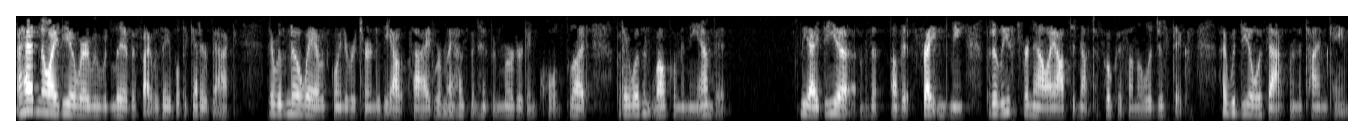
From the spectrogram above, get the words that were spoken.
I had no idea where we would live if I was able to get her back. There was no way I was going to return to the outside where my husband had been murdered in cold blood, but I wasn't welcome in the ambit. The idea of, the, of it frightened me, but at least for now I opted not to focus on the logistics. I would deal with that when the time came.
